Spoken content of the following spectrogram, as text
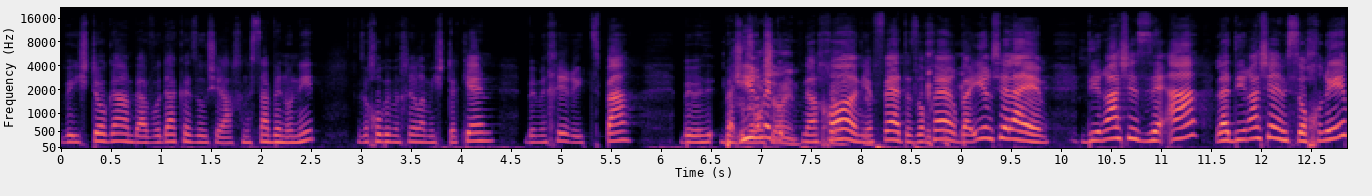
ואשתו גם בעבודה כזו של הכנסה בינונית, זכו במחיר למשתכן, במחיר רצפה. ב- בעיר, העין. נכון, כן, כן. יפה, אתה זוכר, בעיר שלהם, דירה שזהה לדירה שהם שוכרים,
